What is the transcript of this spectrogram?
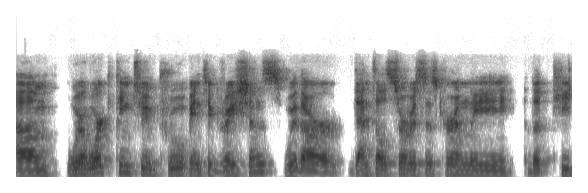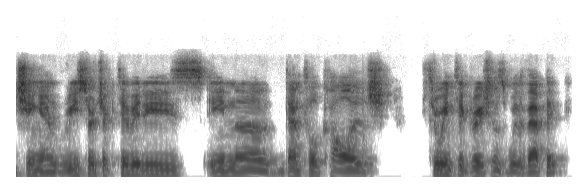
Um, we're working to improve integrations with our dental services currently, the teaching and research activities in the dental college, through integrations with Epic.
